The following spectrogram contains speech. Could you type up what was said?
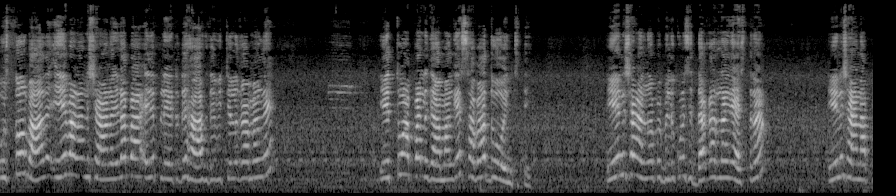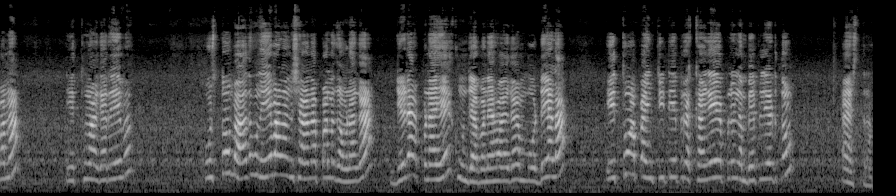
ਉਸ ਤੋਂ ਬਾਅਦ ਇਹ ਵਾਲਾ ਨਿਸ਼ਾਨ ਜਿਹੜਾ ਆਪਾਂ ਇਹਦੇ ਪਲੇਟ ਦੇ ਹਾਫ ਦੇ ਵਿੱਚ ਲਗਾਵਾਂਗੇ। ਇੱਥੋਂ ਆਪਾਂ ਲਗਾਵਾਂਗੇ ਸਵਾ 2 ਇੰਚ ਤੇ। ਇਹ ਨਿਸ਼ਾਨ ਨੂੰ ਆਪਾਂ ਬਿਲਕੁਲ ਸਿੱਧਾ ਕਰ ਲਾਂਗੇ ਇਸ ਤਰ੍ਹਾਂ। ਇਹ ਨਿਸ਼ਾਨ ਆਪਾਂ ਨਾ ਇੱਥੋਂ ਆ ਗਿਆ ਰੇਵ। ਉਸ ਤੋਂ ਬਾਅਦ ਹੁਣ ਇਹ ਵਾਲਾ ਨਿਸ਼ਾਨ ਆਪਾਂ ਲਗਾਉਣਾਗਾ, ਜਿਹੜਾ ਆਪਣਾ ਇਹ ਖੂੰਜਾ ਬਣਿਆ ਹੋਇਆਗਾ, ਮੋਢੇ ਵਾਲਾ। ਇੱਥੋਂ ਆਪਾਂ ਇੰਚੀ ਟੇਪ ਰੱਖਾਂਗੇ ਆਪਣੇ ਲੰਬੇ ਪਲੇਟ ਤੋਂ, ਇਸ ਤਰ੍ਹਾਂ।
